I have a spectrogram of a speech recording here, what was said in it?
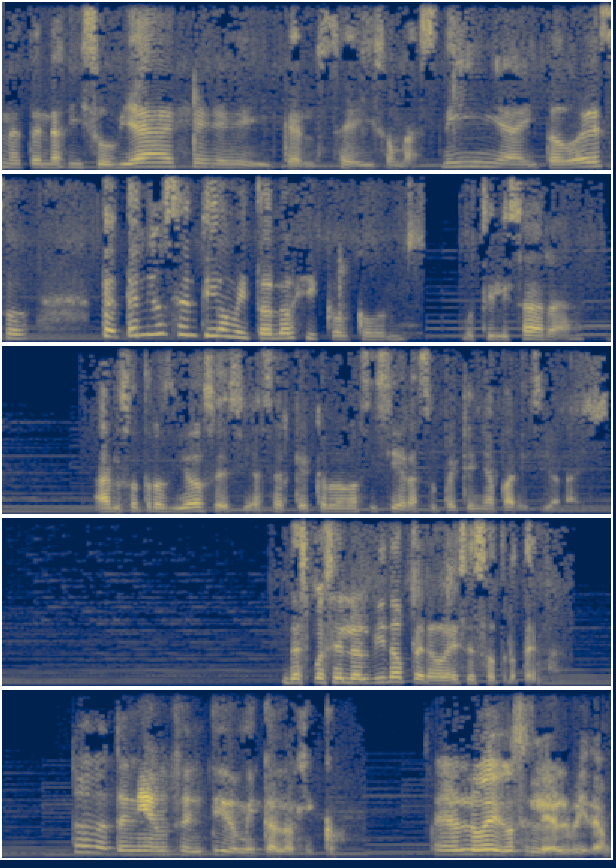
No tenía así su viaje y que él se hizo más niña y todo eso. Te- tenía un sentido mitológico con utilizar a, a los otros dioses y hacer que Cronos hiciera su pequeña aparición ahí. Después se le olvidó, pero ese es otro tema. Todo tenía un sentido mitológico, pero luego se le olvidó.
